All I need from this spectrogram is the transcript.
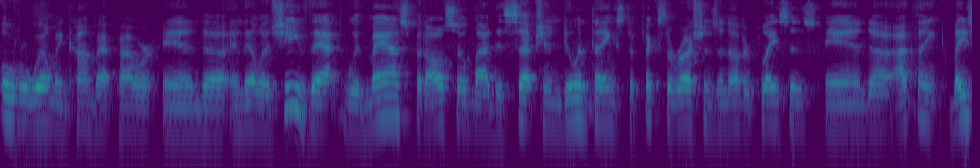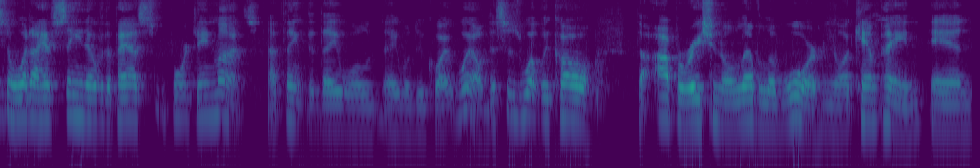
overwhelming combat power, and uh, and they'll achieve that with mass, but also by deception, doing things to fix the Russians in other places. And uh, I think, based on what I have seen over the past 14 months, I think that they will they will do quite well. This is what we call the operational level of war, you know, a campaign. And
